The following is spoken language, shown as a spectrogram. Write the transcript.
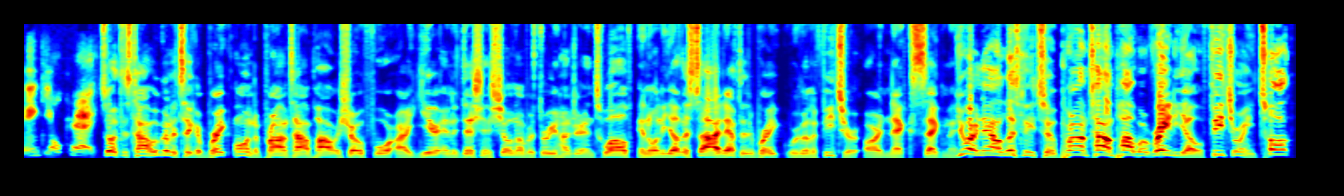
Thank you. okay So at this time, we're going to take a break on the Primetime Power Show for our year in edition, show number 312. And on the other side, after the break, we're going to feature our next segment. You are now listening to Primetime Power Radio, featuring talk,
